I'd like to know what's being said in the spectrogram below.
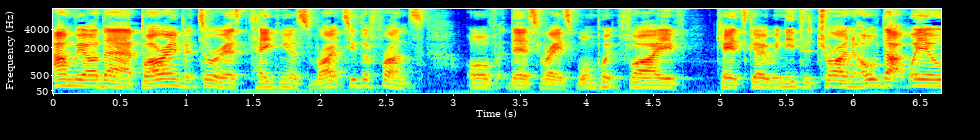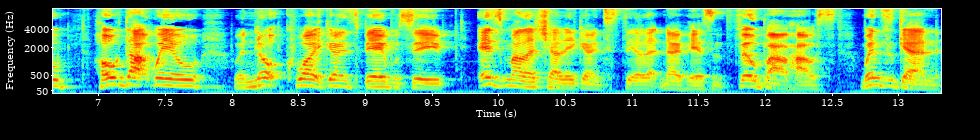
And we are there. Bahrain Victorious taking us right to the front of this race. 1.5 k to go. We need to try and hold that wheel. Hold that wheel. We're not quite going to be able to. Is Malucelli going to steal it? No, he isn't. Phil Bauhaus wins again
